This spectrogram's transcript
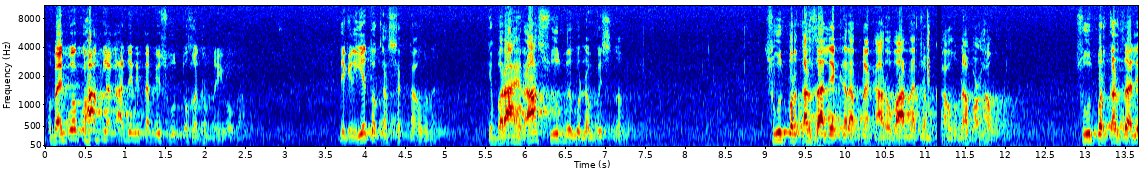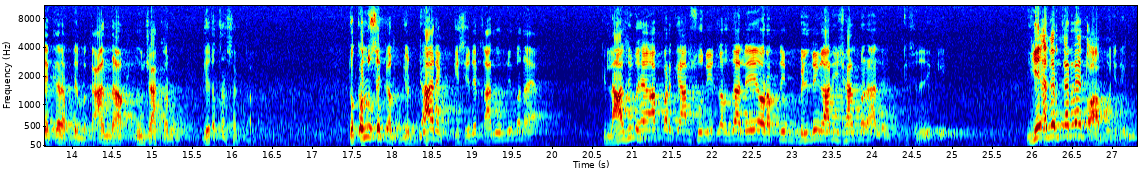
اور بینکوں کو آگ لگا دیں گے تبھی سود تو ختم نہیں ہوگا۔ لیکن یہ تو کر سکتا ہوں نا کہ براہ راست سود میں منوس نہ ہوں۔ سود پر قرضہ لے کر اپنا کاروبار نہ چمکاؤں، نہ بڑھاؤں۔ سود پر قرضہ لے کر اپنے مکان نہ اونچا کروں۔ یہ تو کر سکتا۔ ہوں تو کم سے کم جو ڈائریکٹ کسی نے قانون نہیں بنایا، کہ لازم ہے آپ پر کہ آپ سودی قرضہ لیں اور اپنی بلڈنگ عالی شان بنا لیں، کسی نے نہیں کی۔ یہ اگر کر رہے ہیں تو آپ مجھے نہیں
